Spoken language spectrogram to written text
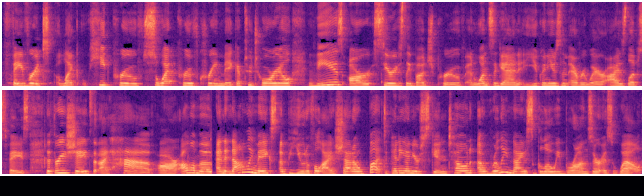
favorite like heat-proof, sweat-proof cream makeup tutorial. These are seriously budge-proof, and once again, you can use them everywhere, eyes, lips, face. The three shades that I have are a la mode, and it not only makes a beautiful eyeshadow, but depending on your skin tone, a really nice glowy bronzer as well.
